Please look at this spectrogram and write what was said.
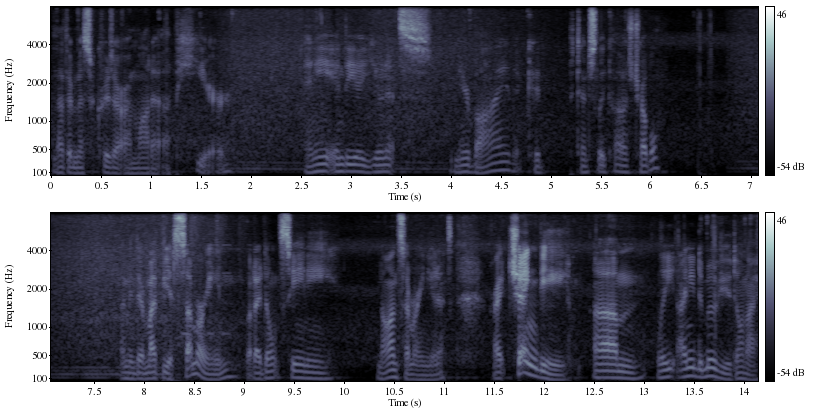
Another missile cruiser armada up here. Any India units nearby that could potentially cause trouble? I mean, there might be a submarine, but I don't see any non-submarine units. All right, Chengdi. Um, Lee, I need to move you, don't I?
